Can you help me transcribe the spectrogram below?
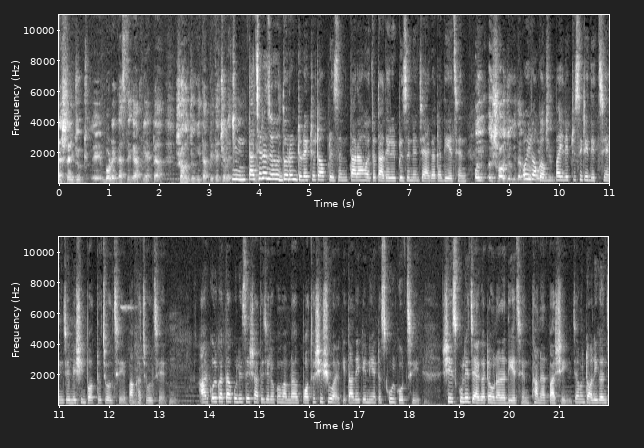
ন্যাশনাল জুট বোর্ডের কাছ থেকে আপনি একটা সহযোগিতা পেতে চলেছেন। তাছাড়া ধরুন ডিরেক্টরেট অফ প্রিজন তারা হয়তো তাদের এই প্রিজনের জায়গাটা দিয়েছেন। ওই ওই সহযোগিতা ওই রকম বা ইলেকট্রিসিটি দিচ্ছেন যে মেশিনপত্র চলছে পাখা চলছে। আর কলকাতা পুলিশের সাথে যেরকম আমরা পথশিশু আর কি তাদেরকে নিয়ে একটা স্কুল করছি। সেই স্কুলের জায়গাটা ওনারা দিয়েছেন থানার পাশেই। যেমন টলিগঞ্জ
